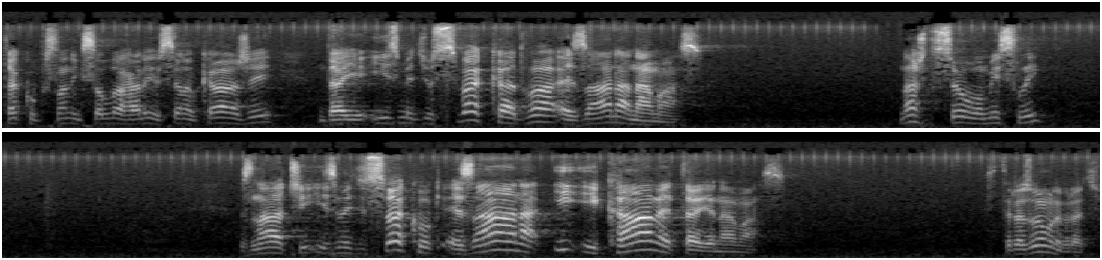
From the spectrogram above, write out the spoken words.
Tako poslanik sallahu alaihi sallam kaže da je između svaka dva ezana namaz. Na što se ovo misli? Znači, između svakog ezana i ikameta je namaz. Ste razumili, braćo?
